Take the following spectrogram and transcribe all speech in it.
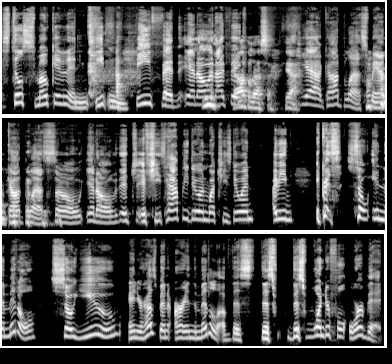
still smoking and eating beef and you know and i think god bless her yeah yeah god bless man god bless so you know it, if she's happy doing what she's doing i mean it, so in the middle so you and your husband are in the middle of this this this wonderful orbit.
